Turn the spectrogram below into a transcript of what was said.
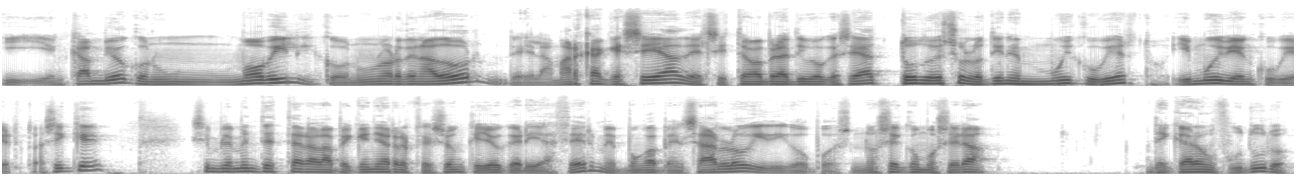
Y en cambio, con un móvil y con un ordenador, de la marca que sea, del sistema operativo que sea, todo eso lo tienes muy cubierto y muy bien cubierto. Así que simplemente esta era la pequeña reflexión que yo quería hacer. Me pongo a pensarlo y digo, pues no sé cómo será de cara a un futuro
